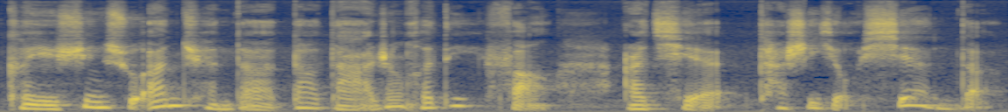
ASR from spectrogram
可以迅速安全地到达任何地方，而且它是有限的。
